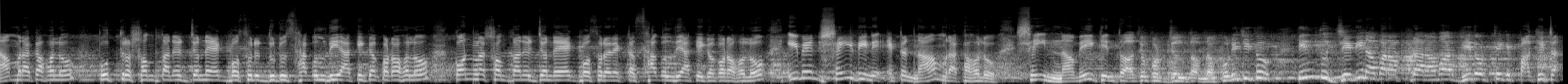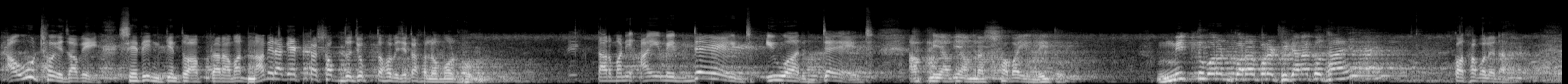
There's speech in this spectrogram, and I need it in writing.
নাম রাখা হলো, পুত্র সন্তানের জন্য এক বছরের দুটো ছাগল দিয়ে আকিকা করা হলো, কন্যা সন্তানের জন্য এক বছরের একটা ছাগল দিয়ে আকিকা করা হলো। ইভেন সেই দিনে একটা নাম রাখা হলো, সেই নামেই কিন্তু আজও পর্যন্ত আমরা পরিচিত। কিন্তু যেদিন আবার আপনার আমার ভিতর থেকে পাখিটা আউট হয়ে যাবে। সেদিন কিন্তু আপনার আমার নামের আগে একটা শব্দ যুক্ত হবে, যেটা হলো মরহুম। তার মানে I am a dead you are dead আপনি, আমি, আমরা সবাই মৃত। মৃত্যুবরণ করার পরে ঠিকানা কোথায়? কথা বলে না।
